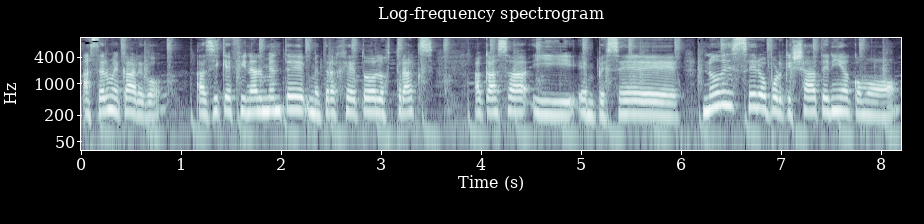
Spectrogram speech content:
hacerme cargo. Así que finalmente me traje todos los tracks a casa y empecé, no de cero porque ya tenía como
